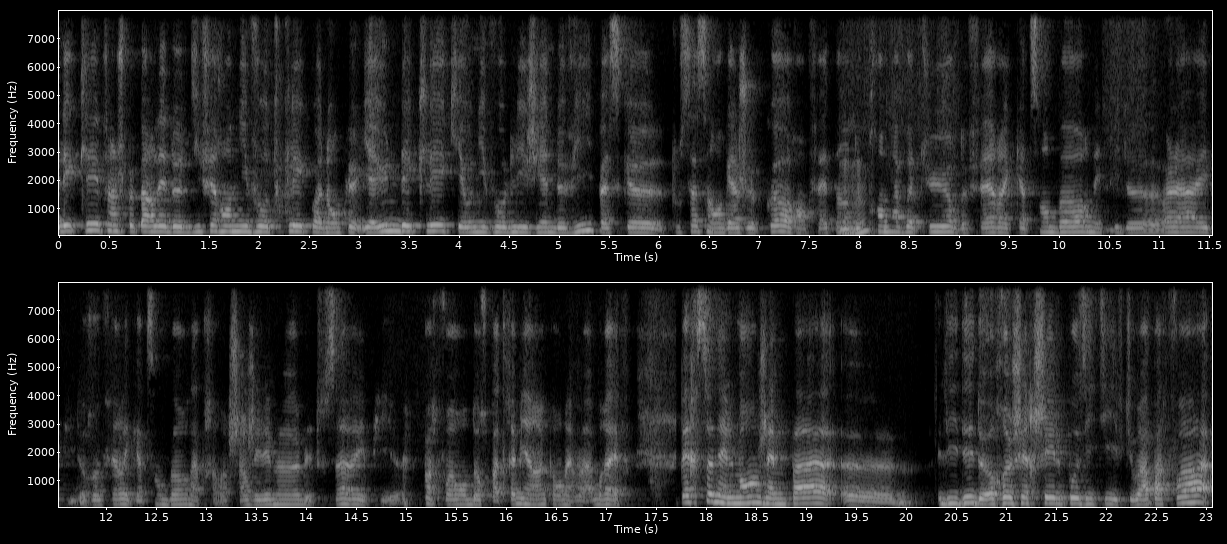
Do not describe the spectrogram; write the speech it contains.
les clés, enfin, je peux parler de différents niveaux de clés, quoi. Donc, il y a une des clés qui est au niveau de l'hygiène de vie, parce que tout ça, ça engage le corps, en fait. Hein, De mhm. prendre la voiture, de faire 400 bornes, et puis de voilà, et puis de refaire les 400 bornes après avoir chargé les meubles et tout ça. Et puis, euh, parfois, on dort pas très bien quand on a. Bref, personnellement, j'aime pas. Euh, l'idée de rechercher le positif. Tu vois, parfois,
